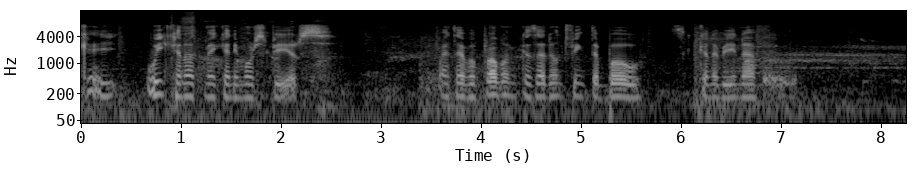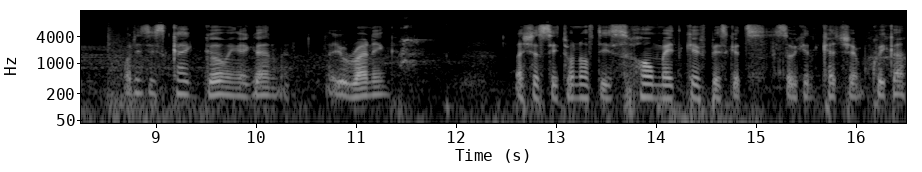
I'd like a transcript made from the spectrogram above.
Okay, we cannot make any more spears. Might have a problem because I don't think the bow is gonna be enough. What is this guy going again, man? Are you running? Let's just eat one of these homemade cave biscuits so we can catch him quicker.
